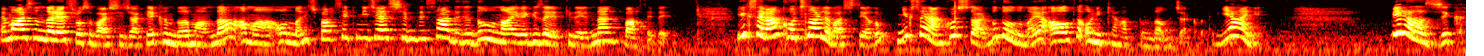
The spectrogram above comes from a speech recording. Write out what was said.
E, Mars'ın da retrosu başlayacak yakın zamanda ama ondan hiç bahsetmeyeceğiz şimdi. Sadece dolunay ve güzel etkilerinden bahsedelim. Yükselen koçlarla başlayalım. Yükselen koçlar bu dolunayı 6-12 hattında alacaklar. Yani birazcık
